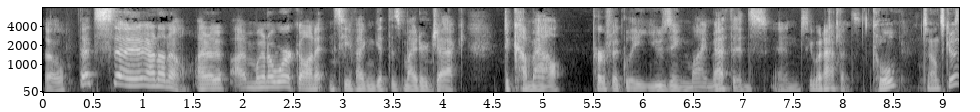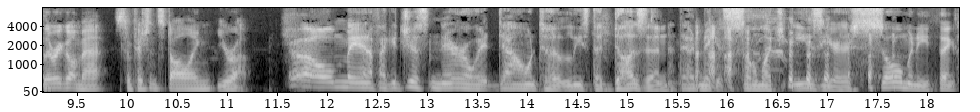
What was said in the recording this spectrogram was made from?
So that's uh, I don't know. I, I'm going to work on it and see if I can get this miter jack to come out perfectly using my methods and see what happens. Cool. Sounds good. So there we go, Matt. Sufficient stalling. You're up. Oh man, if I could just narrow it down to at least a dozen, that'd make it so much easier. There's so many things.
